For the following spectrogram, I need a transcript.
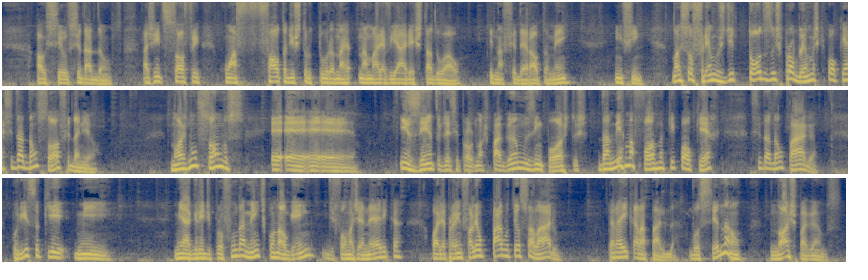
aos seus cidadãos. A gente sofre com a falta de estrutura na, na malha viária estadual e na federal também. Enfim, nós sofremos de todos os problemas que qualquer cidadão sofre, Daniel. Nós não somos é, é, é, é isentos desse problema. Nós pagamos impostos da mesma forma que qualquer cidadão paga. Por isso que me me agride profundamente quando alguém, de forma genérica, olha para mim e fala: Eu pago o teu salário. Peraí, cara pálida. Você não. Nós pagamos.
